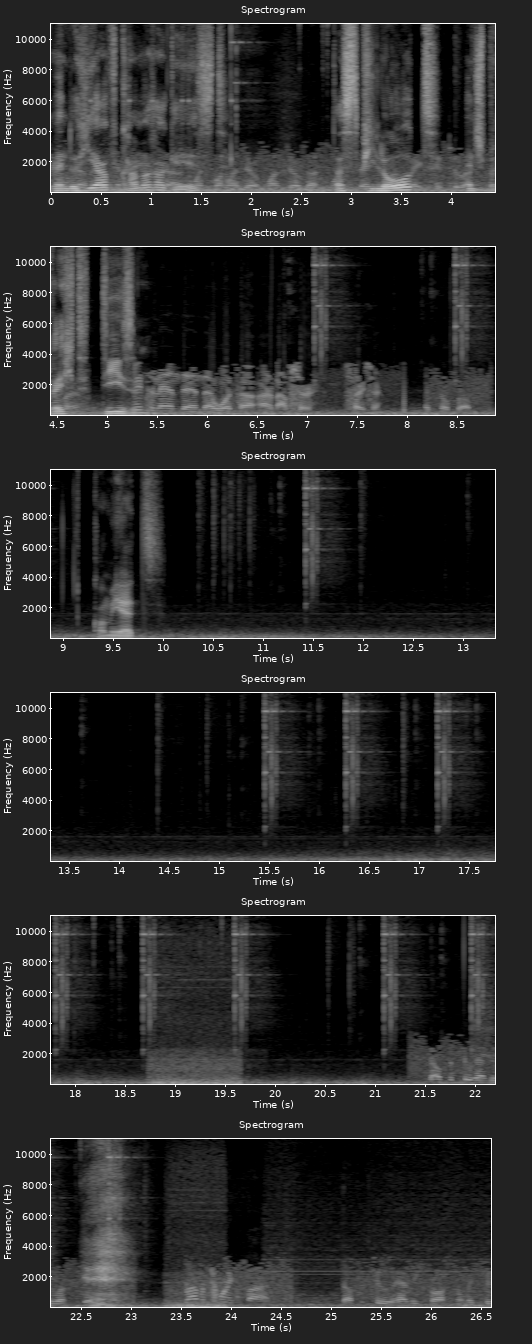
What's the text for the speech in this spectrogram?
Wenn du hier auf Kamera gehst, das Pilot entspricht diesem. Komm jetzt. Delta 2 Heavy was Bravo 25. Delta 2 Heavy cross only 2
